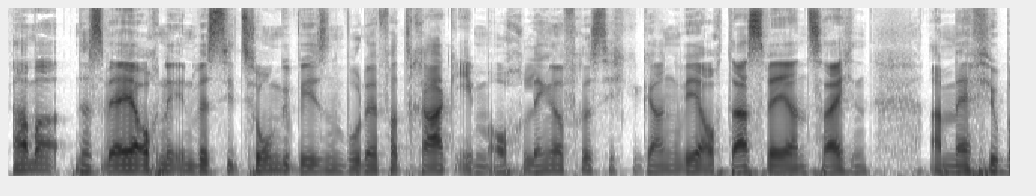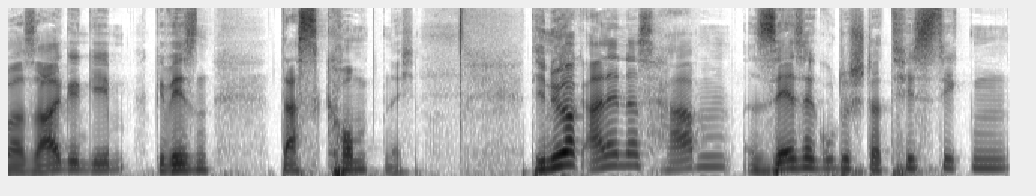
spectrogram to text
Aber das wäre ja auch eine Investition gewesen, wo der Vertrag eben auch längerfristig gegangen wäre. Auch das wäre ja ein Zeichen an Matthew Basal gegeben, gewesen. Das kommt nicht. Die New York Islanders haben sehr, sehr gute Statistiken,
